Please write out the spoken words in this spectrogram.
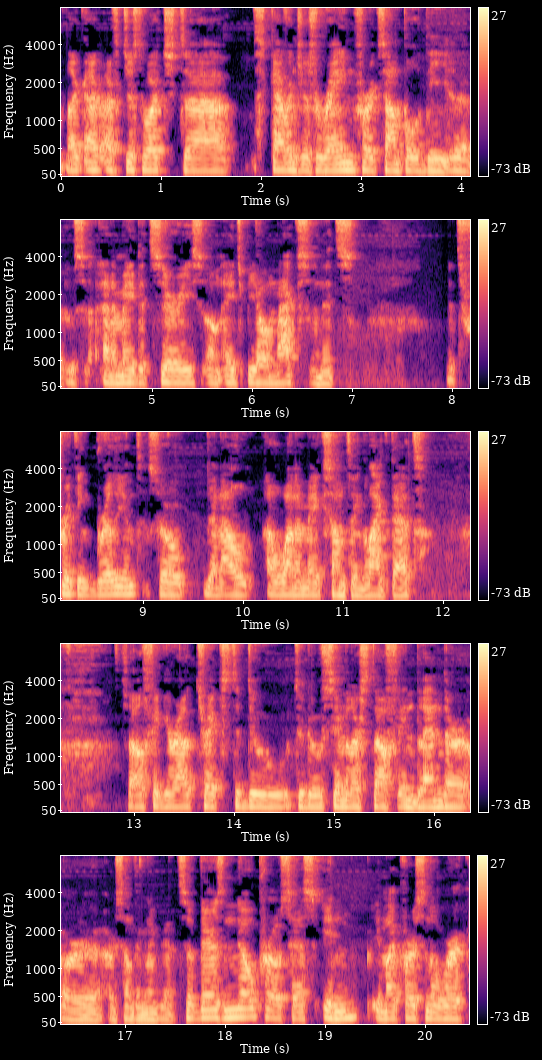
like I've just watched uh, Scavenger's Reign, for example, the uh, animated series on HBO Max, and it's it's freaking brilliant. So then I'll I'll want to make something like that. So I'll figure out tricks to do to do similar stuff in Blender or or something like that. So there's no process in in my personal work.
